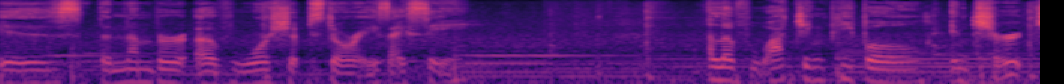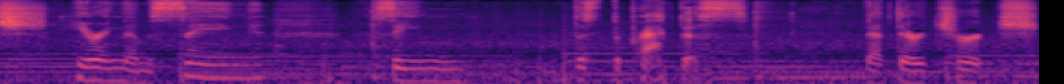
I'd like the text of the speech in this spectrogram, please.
is the number of worship stories I see. I love watching people in church, hearing them sing, seeing the, the practice that their church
